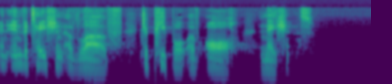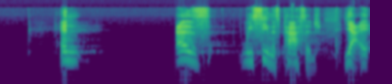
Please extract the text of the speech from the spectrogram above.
an invitation of love to people of all nations. And as we see in this passage, yeah, it,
